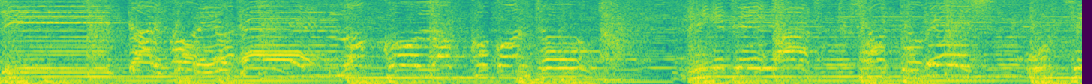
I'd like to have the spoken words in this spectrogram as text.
চিৎকার করে ওঠে লক্ষ লক্ষ কণ্ঠ। ভেঙেছে আজ ছদ্মবেশ উঠছে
